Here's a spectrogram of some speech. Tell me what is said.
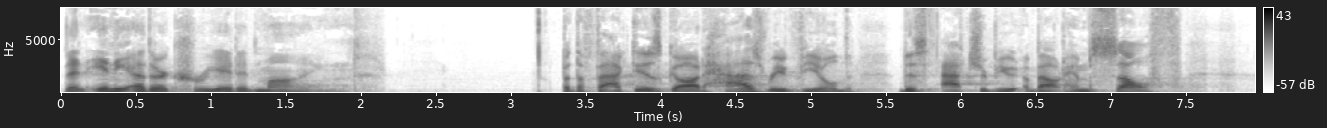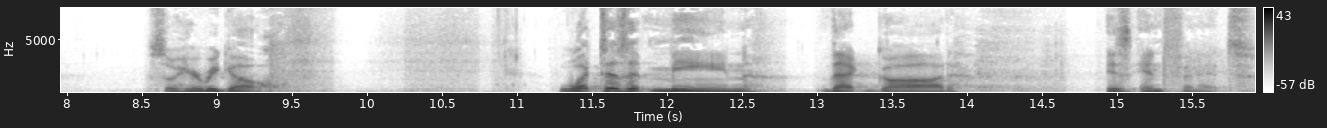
than any other created mind. But the fact is, God has revealed this attribute about himself. So here we go. What does it mean that God is infinite?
